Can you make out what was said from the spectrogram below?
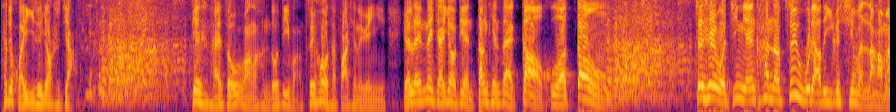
他就怀疑这药是假的。电视台走访了很多地方，最后才发现的原因，原来那家药店当天在搞活动。这是我今年看到最无聊的一个新闻了，好吗？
